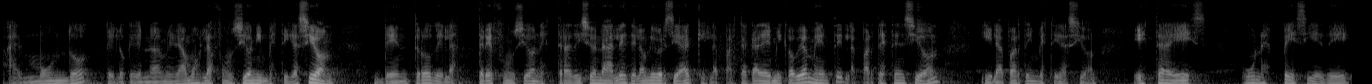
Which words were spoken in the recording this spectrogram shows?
al mundo de lo que denominamos la función investigación, dentro de las tres funciones tradicionales de la universidad, que es la parte académica obviamente, la parte extensión y la parte investigación. Esta es una especie de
